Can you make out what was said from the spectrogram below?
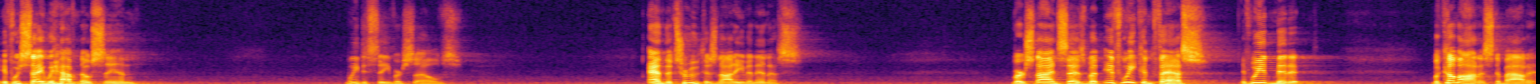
If we say we have no sin, we deceive ourselves. And the truth is not even in us. Verse 9 says, But if we confess, if we admit it, become honest about it,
